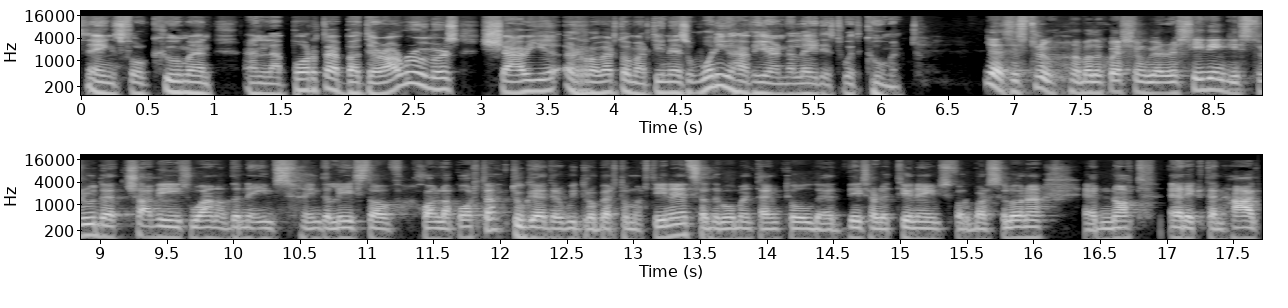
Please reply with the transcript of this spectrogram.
things for Koeman and Laporta, but there are rumors. Xavi, Roberto Martinez, what do you have here in the latest with Koeman? Yes, it's true. About the question we are receiving, it's true that Xavi is one of the names in the list of Juan Laporta, together with Roberto Martinez. At the moment, I'm told that these are the two names for Barcelona, and not Erik ten Hag,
